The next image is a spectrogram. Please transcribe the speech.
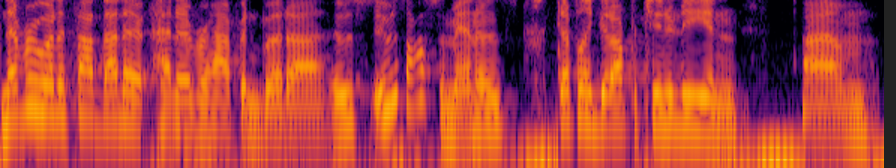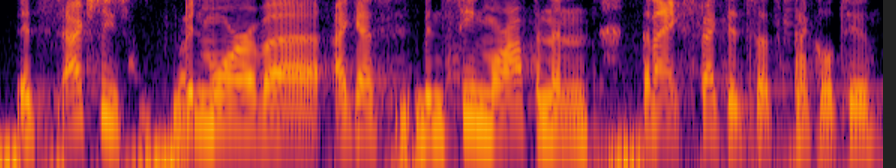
never would have thought that had ever happened, but uh, it was it was awesome, man. It was definitely a good opportunity, and um, it's actually been more of a, I guess, been seen more often than than I expected. So it's kind of cool too.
